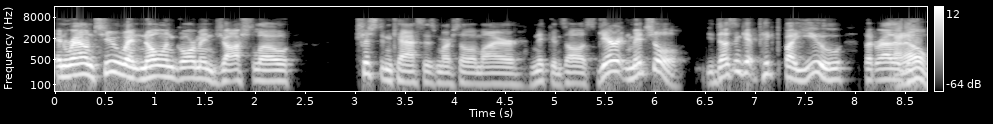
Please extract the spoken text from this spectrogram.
In round two went Nolan Gorman, Josh Lowe, Triston Casas, Marcelo Mayer, Nick Gonzalez, Garrett Mitchell. He doesn't get picked by you, but rather I know.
